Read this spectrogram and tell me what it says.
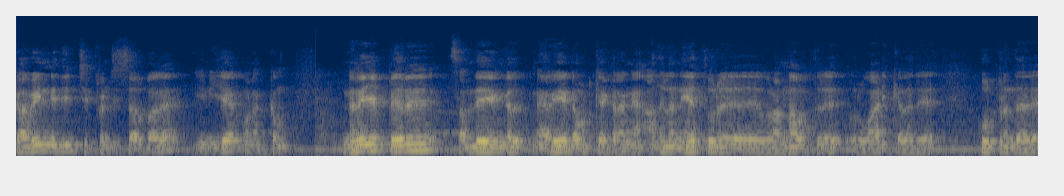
கவிநிதின் சிட்பன்சி சார்பாக இனிய வணக்கம். நிறைய பேர் சந்தேகங்கள் நிறைய டவுட் கேட்குறாங்க அதில் நேற்று ஒரு ஒரு அண்ணா ஒருத்தர் ஒரு வாடிக்கையாளர் கூப்பிட்டுருந்தார்.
